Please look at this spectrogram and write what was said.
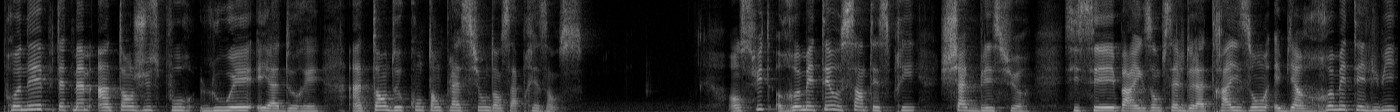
Prenez peut-être même un temps juste pour louer et adorer, un temps de contemplation dans sa présence. Ensuite, remettez au Saint-Esprit chaque blessure. Si c'est par exemple celle de la trahison, eh bien remettez-lui,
